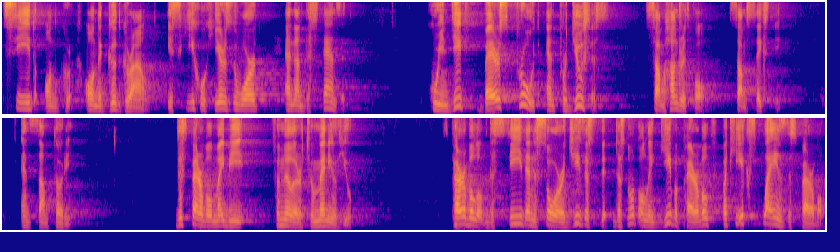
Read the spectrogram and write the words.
seed on, on the good ground is he who hears the word and understands it, who indeed bears fruit and produces some hundredfold, some sixty, and some thirty. This parable may be familiar to many of you. Parable of the seed and the sower. Jesus does not only give a parable, but he explains this parable.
